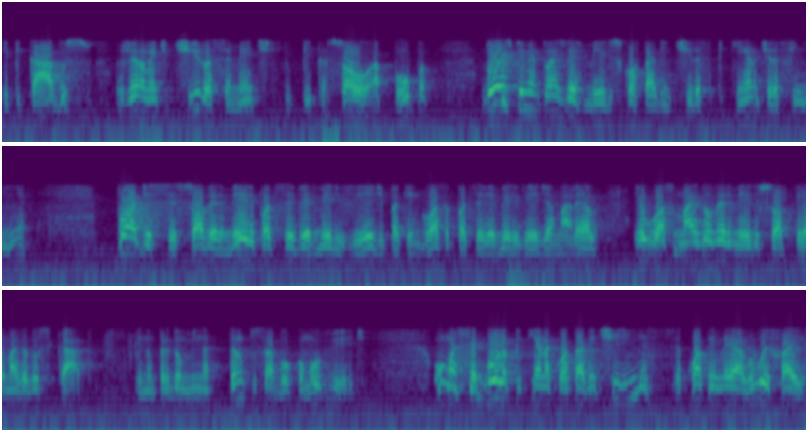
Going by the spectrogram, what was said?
e picados. Eu geralmente tiro a semente, pica só a polpa. Dois pimentões vermelhos cortados em tiras pequenas, tira fininha. Pode ser só vermelho, pode ser vermelho e verde, para quem gosta, pode ser vermelho, verde e amarelo. Eu gosto mais do vermelho só porque ele é mais adocicado e não predomina tanto o sabor como o verde. Uma cebola pequena cortada em tirinhas, corta em meia lua e faz,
